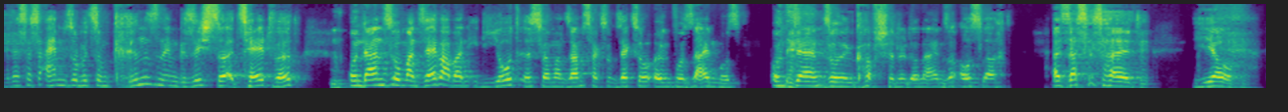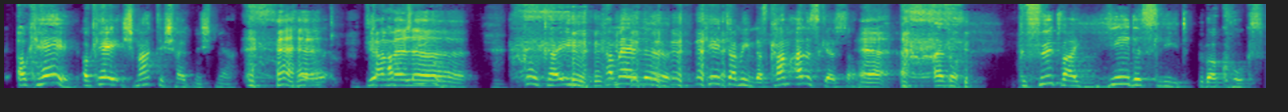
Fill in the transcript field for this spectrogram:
Dass das einem so mit so einem Grinsen im Gesicht so erzählt wird mhm. und dann so man selber aber ein Idiot ist, wenn man samstags um 6 Uhr irgendwo sein muss und dann so den Kopf schüttelt und einen so auslacht. Also das ist halt, yo, okay, okay, ich mag dich halt nicht mehr. äh, Kamelle. Kokain, Kamelle, Ketamin, das kam alles gestern. Ja. Also gefühlt war jedes Lied über Koks.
